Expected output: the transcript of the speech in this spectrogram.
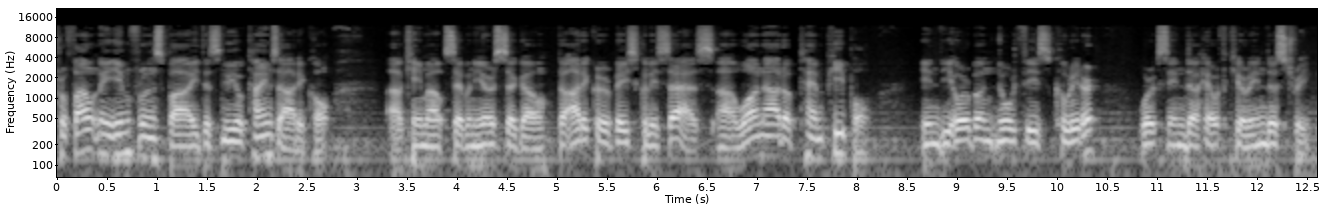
profoundly influenced by this New York Times article uh, came out seven years ago. The article basically says uh, one out of 10 people in the urban Northeast corridor works in the healthcare industry.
